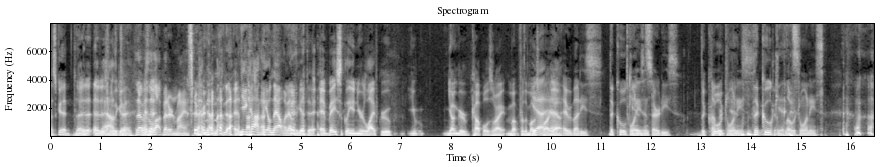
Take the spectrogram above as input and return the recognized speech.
that's good. That, that- that is Yeah, really good. That was And a lot better than my answer. No, my- you got me on that one. That was good too. And basically, in your life group, you younger couples, right? For the most yeah, part, yeah. everybody's the cool twenties and thirties, the cool upper kids. twenties, The cool kids. lower twenties.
